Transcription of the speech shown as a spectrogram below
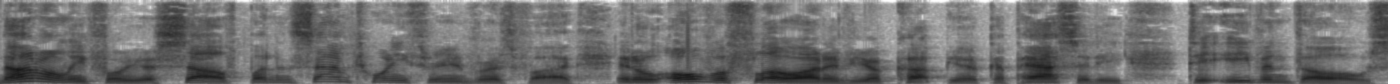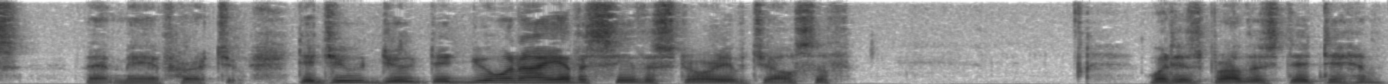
not only for yourself, but in Psalm 23 and verse 5, it'll overflow out of your cup, your capacity to even those that may have hurt you. Did you, do, did you and I ever see the story of Joseph? What his brothers did to him?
